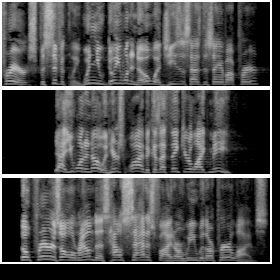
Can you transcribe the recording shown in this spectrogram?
prayer specifically. Wouldn't you, don't you want to know what Jesus has to say about prayer? Yeah, you want to know. And here's why because I think you're like me. Though prayer is all around us, how satisfied are we with our prayer lives?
